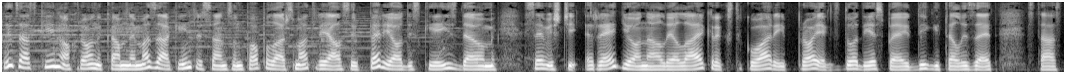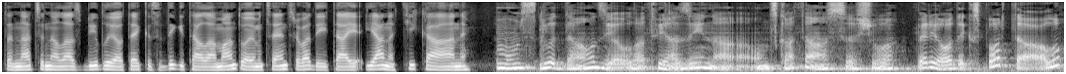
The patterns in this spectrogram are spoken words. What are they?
Līdzās kino kronikām nemazāk interesants un populārs materiāls ir periodiskie izdevumi, sevišķi reģionālie laikraksti, ko arī projekts dod iespēju digitalizēt, stāsta Nacionālās bibliotekas digitālā mantojuma centra vadītāja Jana Čikāne. Mums ļoti daudz jau Latvijā zina un skatās šo periodikas portālu.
